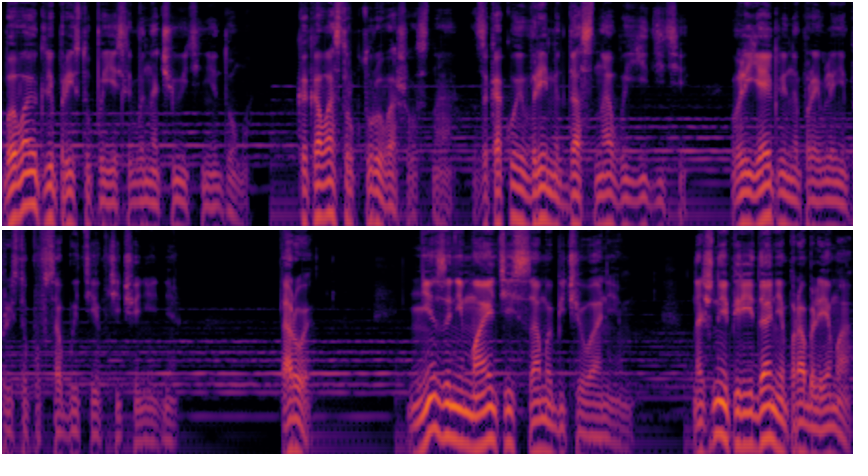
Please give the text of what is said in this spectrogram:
Бывают ли приступы, если вы ночуете не дома? Какова структура вашего сна? За какое время до сна вы едите? Влияют ли на проявление приступов события в течение дня? Второе. Не занимайтесь самобичеванием. Ночные переедания – проблема,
